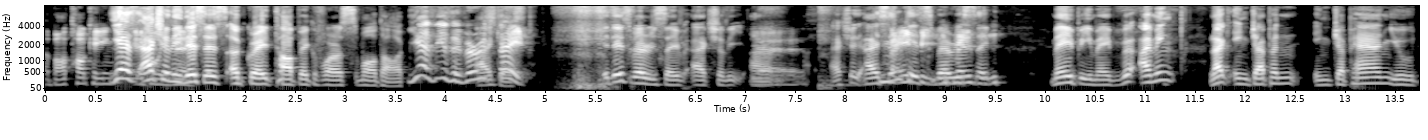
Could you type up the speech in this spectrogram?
about talking. yes, actually, this is a great topic for a small talk. Yes, it's a very I guess. safe. It is very safe, actually. Yes. actually, I think maybe, it's very maybe. safe. Maybe, maybe. I mean, like in Japan, in Japan, you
